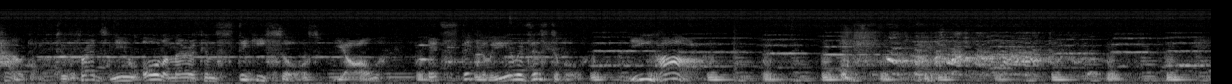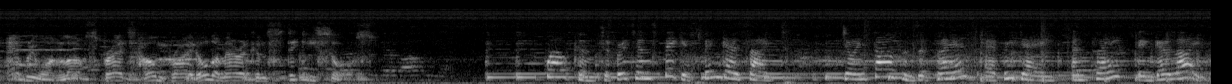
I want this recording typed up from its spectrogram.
howdy to Fred's new all-American sticky sauce, y'all. It's stickily irresistible. Yeehaw! Everyone loves Fred's Homepride all-American sticky sauce. Welcome to Britain's biggest bingo site. Join thousands of players every day and play Bingo Light.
